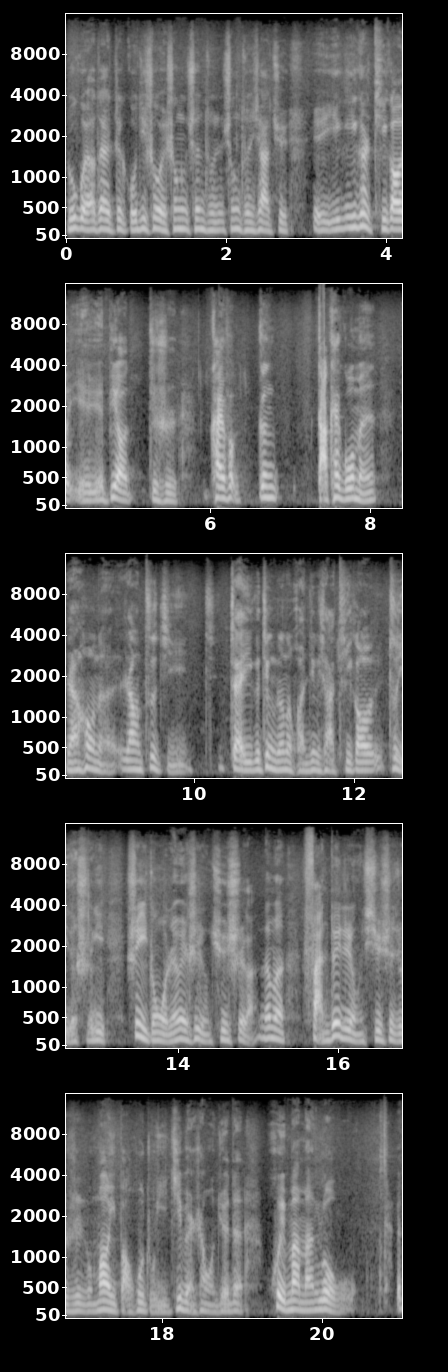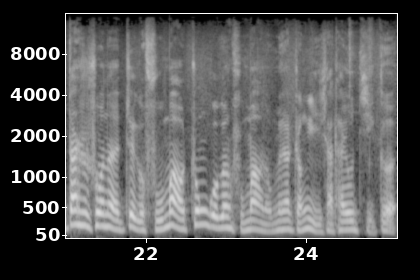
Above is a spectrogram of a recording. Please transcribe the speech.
如果要在这个国际社会生生存生存下去，呃，一一个是提高，也也必要就是开放跟打开国门，然后呢，让自己在一个竞争的环境下提高自己的实力，是一种我认为是一种趋势了。那么反对这种趋势就是这种贸易保护主义，基本上我觉得。会慢慢落伍，但是说呢，这个服贸，中国跟服贸呢，我们要整理一下，它有几个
